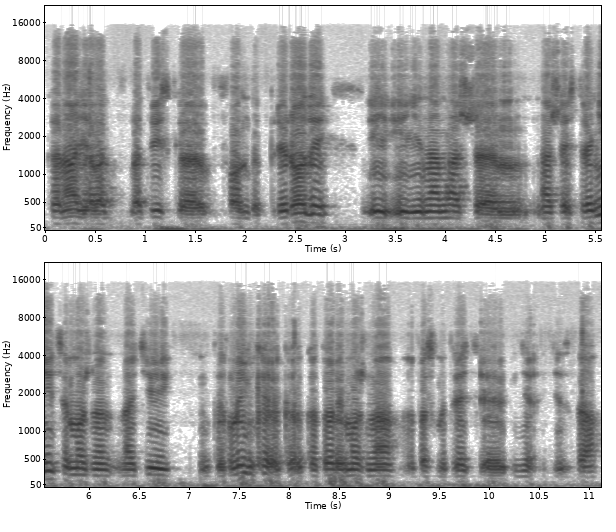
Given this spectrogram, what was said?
канале Латвийского фонда природы или на нашем, нашей странице можно найти линк, который можно посмотреть э, гнезда.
